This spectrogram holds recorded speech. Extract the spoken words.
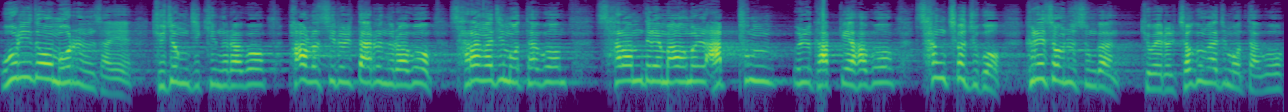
우리도 모르는 사이에 규정 지키느라고 파르시를 따르느라고 사랑하지 못하고 사람들의 마음을 아픔을 갖게 하고 상처 주고 그래서 어느 순간 교회를 적응하지 못하고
